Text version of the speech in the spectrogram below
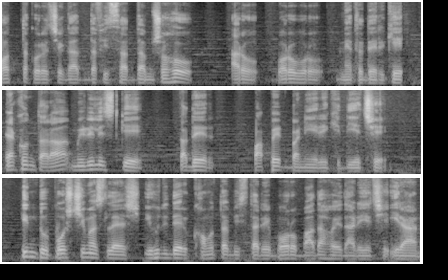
হত্যা করেছে গাদ্দাফি সাদ্দাম সহ আরও বড় বড় নেতাদেরকে। এখন তারা মিডল ইস্টকে তাদের পাপেট বানিয়ে রেখে দিয়েছে। কিন্তু পশ্চিমা স্ল্যাশ ইহুদিদের ক্ষমতা বিস্তারে বড় বাধা হয়ে দাঁড়িয়েছে ইরান।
